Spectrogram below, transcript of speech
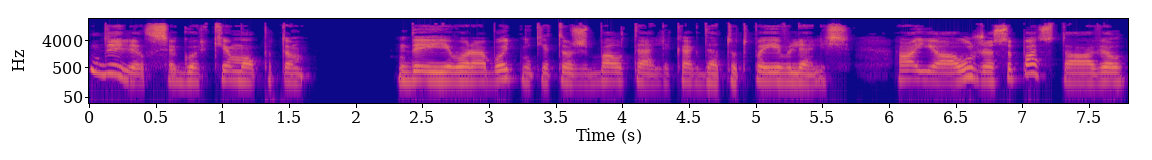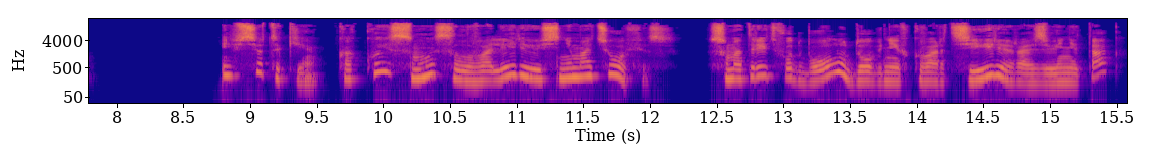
делился горьким опытом. Да и его работники тоже болтали, когда тут появлялись. А я уже сопоставил. И все-таки, какой смысл Валерию снимать офис? Смотреть футбол удобнее в квартире, разве не так?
